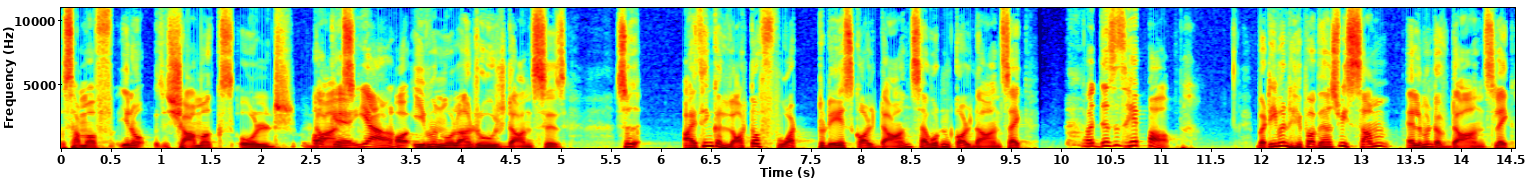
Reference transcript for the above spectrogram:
some of you know Shiamak's old dance, yeah. or even Moulin Rouge dances. So I think a lot of what today is called dance, I wouldn't call dance. Like But this is hip hop. but even hip hop, there has to be some element of dance. Like,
